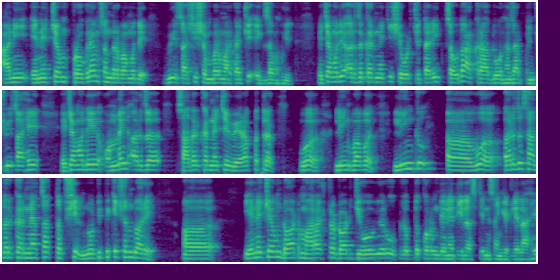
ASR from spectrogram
आणि एन एच एम प्रोग्राम संदर्भामध्ये वीस अशी शंभर मार्काची एक्झाम होईल. याच्यामध्ये अर्ज करण्याची शेवटची तारीख चौदा अकरा दोन हजार पंचवीस आहे. याच्यामध्ये ऑनलाईन अर्ज सादर करण्याचे वेळापत्रक व लिंकबाबत लिंक व अर्ज सादर करण्याचा तपशील नोटिफिकेशनद्वारे N H M dot Maharashtra dot जीओव्हीवर उपलब्ध करून देण्यात येईल असं त्यांनी सांगितलेलं आहे.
